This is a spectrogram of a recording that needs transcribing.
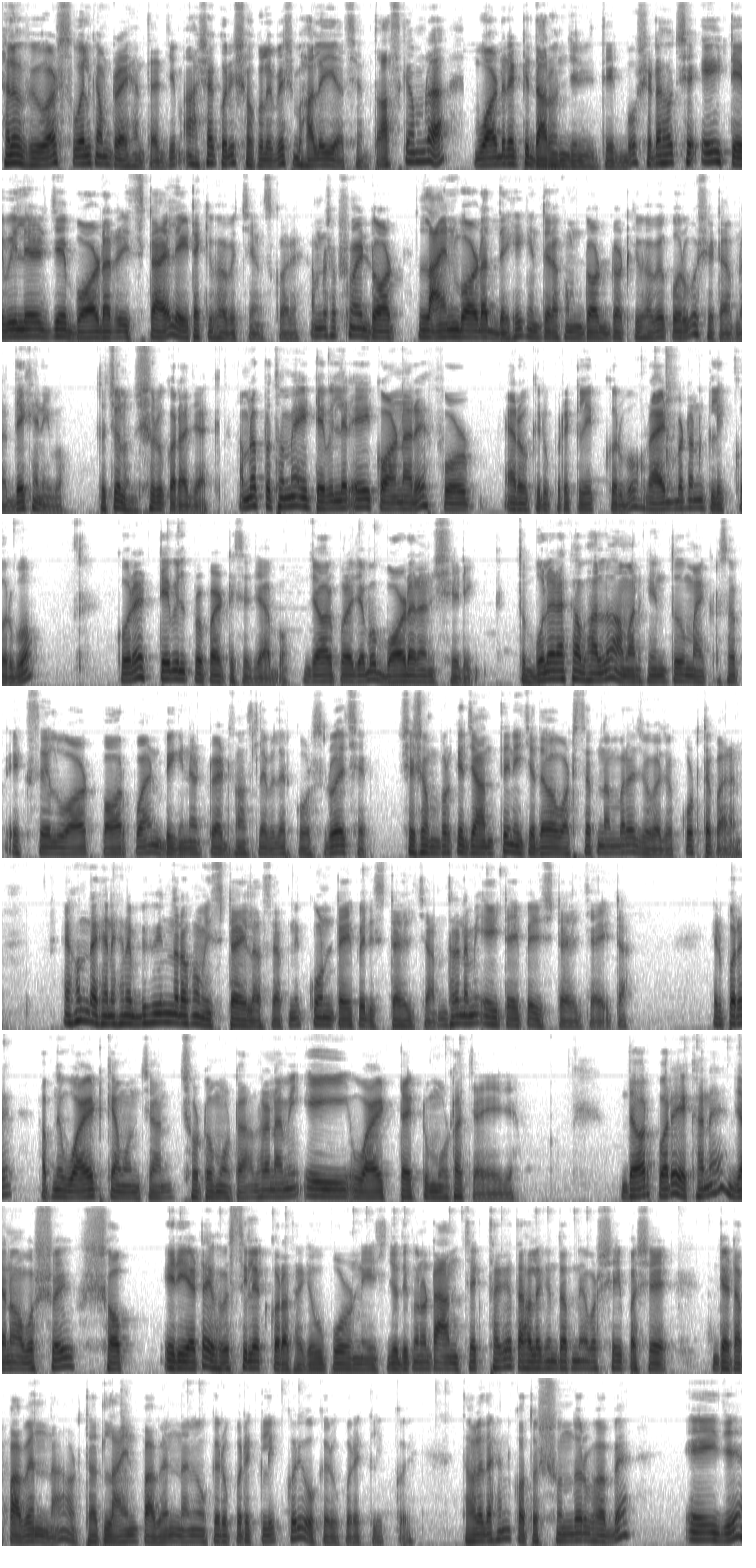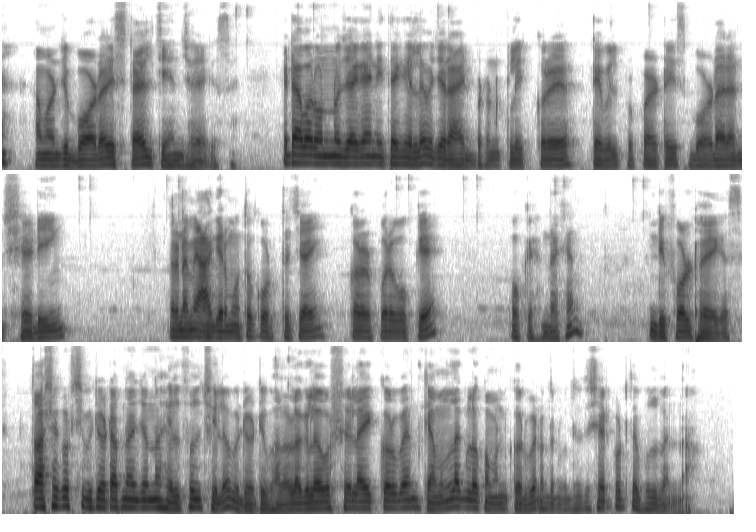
Hello viewers welcome to Raihan Tajim আশা করি সকলে বেশ ভালোই আছেন। তো আজকে আমরা ওয়ার্ডের একটি দারুণ জিনিস দেখব। সেটা হচ্ছে এই টেবিলের যে বর্ডারের স্টাইল এইটা কীভাবে চেঞ্জ করে। আমরা সবসময় ডট লাইন বর্ডার দেখি, কিন্তু এরকম ডট ডট কীভাবে করব, সেটা আমরা দেখে নিব। তো চলুন, শুরু করা যাক। আমরা প্রথমে এই টেবিলের এই কর্নারে ফোর অ্যারোকির উপরে ক্লিক করব। রাইট বাটন ক্লিক করব। করে টেবিল প্রপার্টিসে যাব। যাওয়ার পরে যাব বর্ডার অ্যান্ড শেডিং তো বলে রাখা ভালো, আমার কিন্তু Microsoft Excel Word PowerPoint beginner to advance লেভেলের কোর্স রয়েছে। সে সম্পর্কে জানতে নিচে দেওয়া হোয়াটসঅ্যাপ নাম্বারে যোগাযোগ করতে পারেন। এখন দেখেন, এখানে বিভিন্ন রকম স্টাইল আছে। আপনি কোন টাইপের স্টাইল চান? ধরেন আমি এই টাইপের স্টাইল চাই এটা। এরপরে আপনি হোয়াইট কেমন চান? ছোট, মোটা। ধরেন আমি এই হোয়াইটটা একটু মোটা চাই, এই যে। দেওয়ার পরে এখানে যেন অবশ্যই সব এরিয়াটা এভাবে সিলেক্ট করা থাকে, উপর, নিচ। যদি কোনোটা আনচেক থাকে, তাহলে কিন্তু আপনি আবার সেই পাশে ডেটা পাবেন না, অর্থাৎ লাইন পাবেন না। আমি ওকের উপরে ক্লিক করি, ওকের উপরে ক্লিক করি। তাহলে দেখেন কত সুন্দরভাবে এই যে আমার যে বর্ডার স্টাইল চেঞ্জ হয়ে গেছে। এটা আবার অন্য জায়গায় নিতে গেলে ওই যে রাইট বাটন ক্লিক করে table properties border and shading ধরেন আমি আগের মতো করতে চাই, করার পরে ওকে ওকে দেখেন ডিফল্ট হয়ে গেছে। তো আশা করছি ভিডিওটা আপনার জন্য হেল্পফুল ছিল। ভিডিওটি ভালো লাগলে অবশ্যই লাইক করবেন। কেমন লাগল কমেন্ট করবেন। আপনার বন্ধুদের শেয়ার করতে ভুলবেন না।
